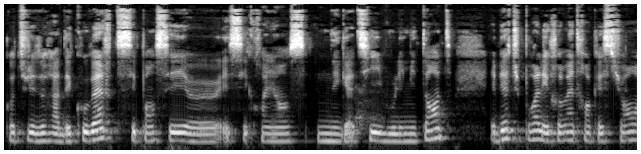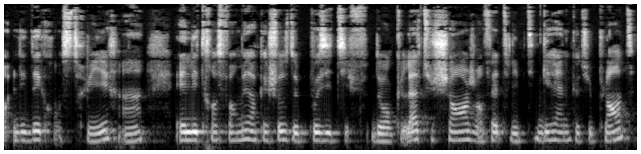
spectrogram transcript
Quand tu les auras découvertes, ces pensées euh, et ces croyances négatives ou limitantes, eh bien, tu pourras les remettre en question, les déconstruire hein, et les transformer en quelque chose de positif. Donc là, tu changes en fait les petites graines que tu plantes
